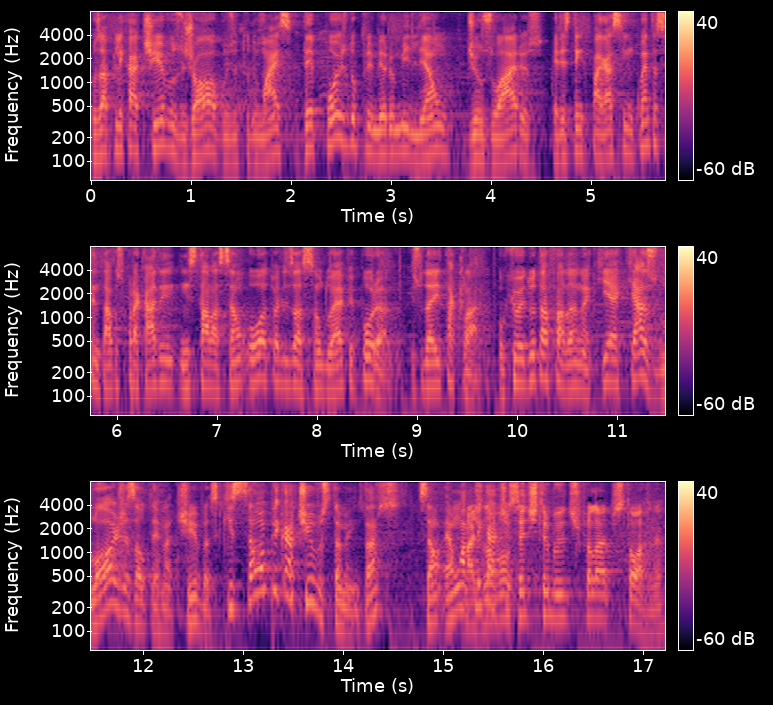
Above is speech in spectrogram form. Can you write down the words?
Os aplicativos, jogos e tudo mais, depois do primeiro milhão de usuários, eles têm que pagar 50 centavos para cada instalação ou atualização do app por ano. Isso daí tá claro. O que o Edu tá falando aqui é que as lojas alternativas, que são aplicativos também, tá? São, é um Mas não aplicativo. vão ser distribuídos pela App Store, né?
